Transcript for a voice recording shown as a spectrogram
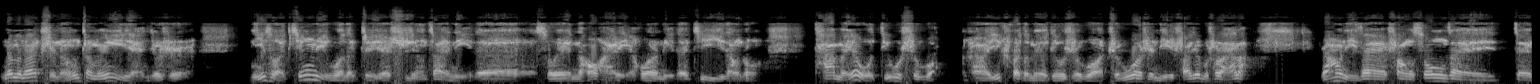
那么，它只能证明一点，就是你所经历过的这些事情，在你的所谓脑海里或者你的记忆当中，它没有丢失过啊，一刻都没有丢失过，只不过是你发觉不出来了。然后你在放松，在在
